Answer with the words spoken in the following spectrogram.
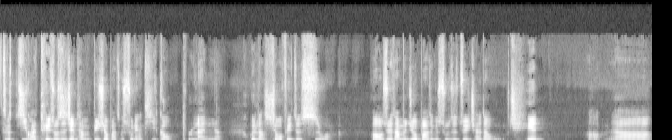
这个计划推出之前，他们必须要把这个数量提高，不然呢会让消费者失望啊，所以他们就把这个数字追加到五千。啊，那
